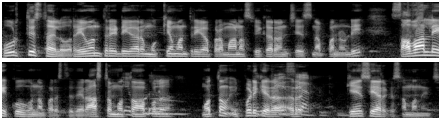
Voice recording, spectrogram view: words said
పూర్తి స్థాయిలో రేవంత్ రెడ్డి గారు ముఖ్యమంత్రిగా ప్రమాణ స్వీకారం చేసినప్పటి నుండి సవాళ్ళే ఎక్కువగా ఉన్న పరిస్థితి. రాష్ట్రం మొత్తం అప్పులు మొత్తం ఇప్పటికే ర- ర- కేసీఆర్. కేసీఆర్కి సంబంధించి.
